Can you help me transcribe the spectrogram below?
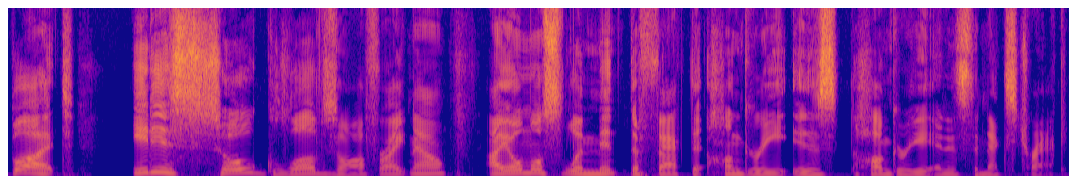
but it is so gloves off right now. I almost lament the fact that Hungary is Hungary and it's the next track.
